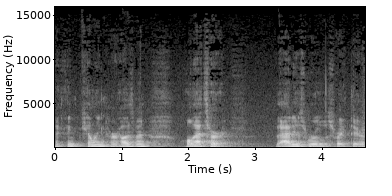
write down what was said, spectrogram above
I think killing her husband. Well, that's her. That is Rose right there.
